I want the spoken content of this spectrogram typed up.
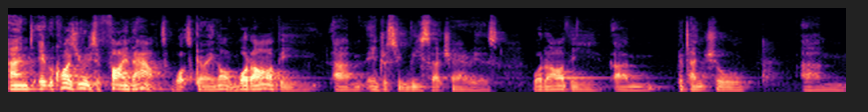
and it requires you really to find out what's going on. What are the um, interesting research areas? What are the um, potential um,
